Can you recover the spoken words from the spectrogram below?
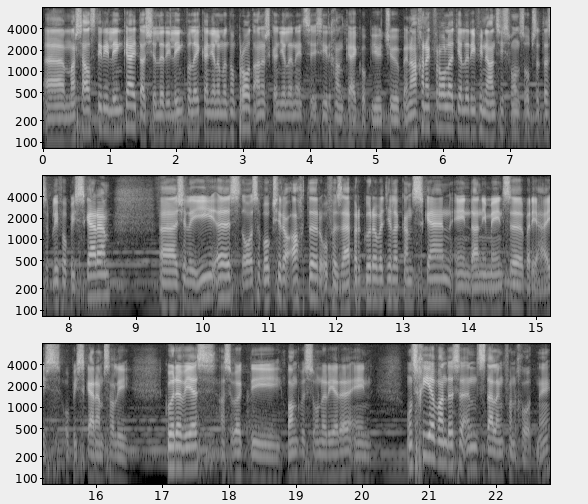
Ehm uh, Marcel stuur die link uit. As julle die link wil hê, kan julle met hom praat. Anders kan julle net 6uur gaan kyk op YouTube. En dan gaan ek vra dat julle die finansies vir ons opsit asseblief op die skerm. Uh as jy hier is, daar is 'n boksie daar agter of 'n Zapper kode wat jy kan scan en dan die mense by die huis op die skerm sal die kode wees, asook die bankbesonderhede en ons gee want dis 'n instelling van God, né? Nee?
